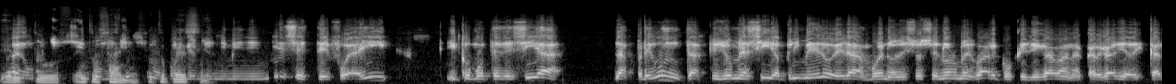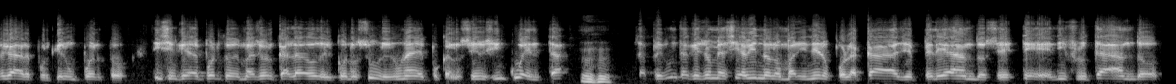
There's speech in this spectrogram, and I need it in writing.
en, bueno, en tus años? En tu porque mi, mi, niñez este, fue ahí y como te decía, las preguntas que yo me hacía primero eran, bueno, esos enormes barcos que llegaban a cargar y a descargar, porque era un puerto, dicen que era el puerto de mayor calado del Cono Sur en una época, en los años 50. Uh -huh la pregunta que yo me hacía viendo a los marineros por la calle, peleándose, este, disfrutando,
